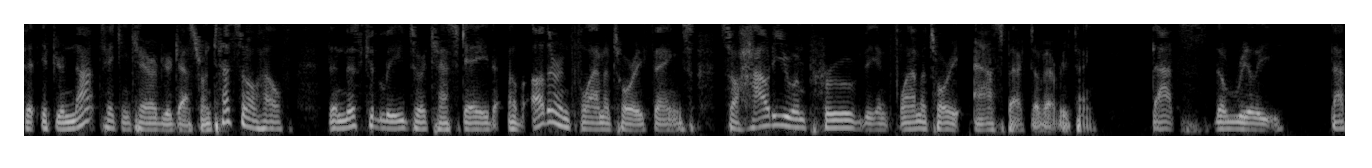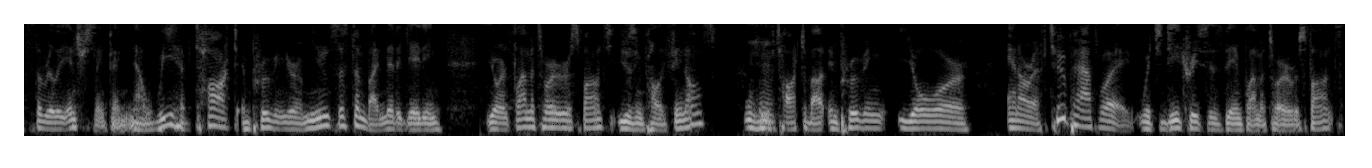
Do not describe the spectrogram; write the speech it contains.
that if you're not taking care of your gastrointestinal health, then this could lead to a cascade of other inflammatory things. So how do you improve the inflammatory aspect of everything? That's the really that's the really interesting thing. Now, we have talked improving your immune system by mitigating your inflammatory response using polyphenols. Mm-hmm. We've talked about improving your NRF2 pathway, which decreases the inflammatory response.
